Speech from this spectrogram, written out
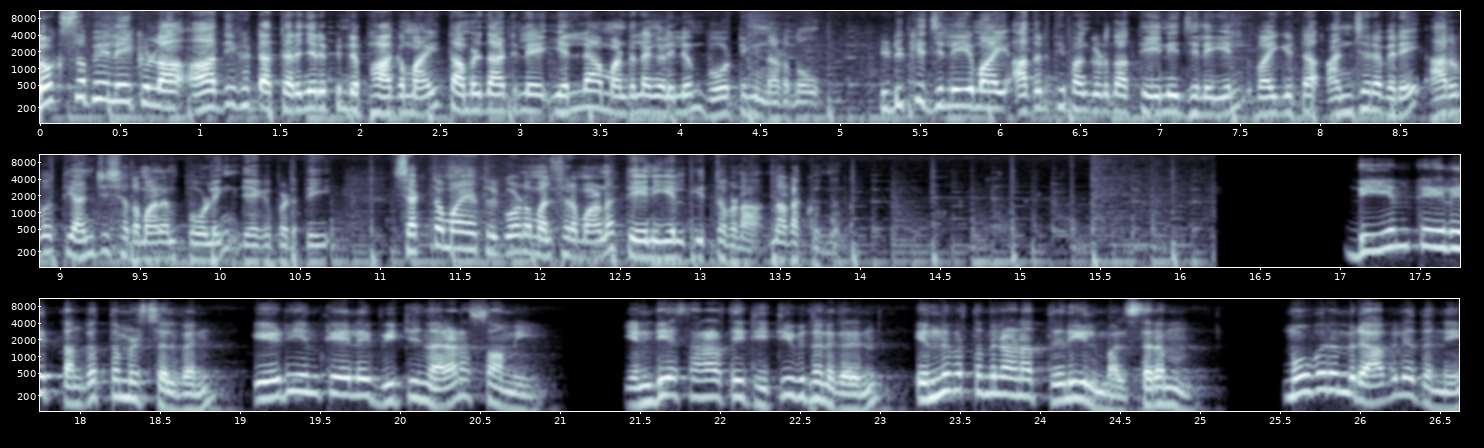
ലോക്സഭയിലേക്കുള്ള ആദ്യഘട്ട തെരഞ്ഞെടുപ്പിന്റെ ഭാഗമായി തമിഴ്നാട്ടിലെ എല്ലാ മണ്ഡലങ്ങളിലും വോട്ടിംഗ് നടന്നു. ഇടുക്കി ജില്ലയുമായി അതിർത്തി പങ്കിടുന്ന തേനി ജില്ലയിൽ വൈകിട്ട് അഞ്ചര വരെ അറുപത്തിയഞ്ച് ശതമാനം പോളിംഗ് രേഖപ്പെടുത്തി. ശക്തമായ ത്രികോണ മത്സരമാണ് തേനിയിൽ ഇത്തവണ നടക്കുന്നത്. ഡി എം കെയിലെ Thangatamil Selvan A D M കെയിലെ V T Narayanaswamy N D A സ്ഥാനാർത്ഥി ടി ടി വിധനകരൻ എന്നിവർ തമ്മിലാണ് തേനിയിൽ മത്സരം. മൂവരും രാവിലെ തന്നെ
